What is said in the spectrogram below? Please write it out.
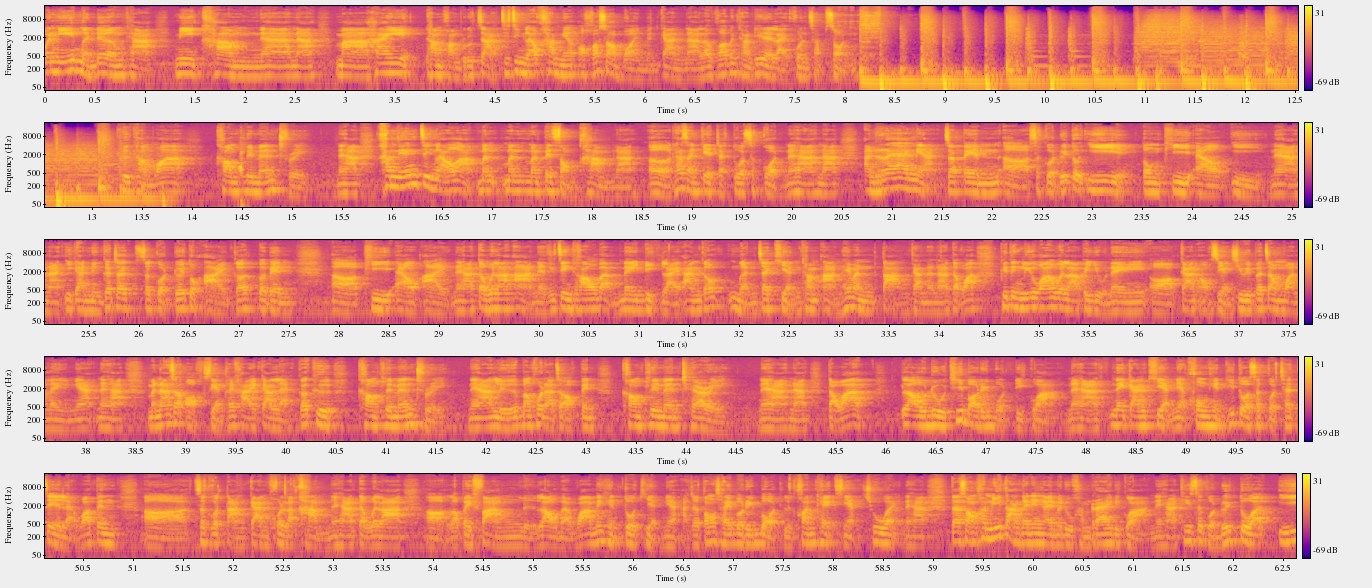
วันนี้เหมือนเดิมค่ะ มีคำนะนะมาให้ทำความรู้จักจริงๆแล้วคำนี้ออกข้อสอบบ่อยเหมือนกันนะแล้วก็เป็นคำที่หลาย ๆ คนสับสนคือคำว่า complimentary นะฮะคำนี้จริงๆแล้วอะมันมันมันเป็นสองคำนะเออถ้าสังเกตจากตัวสะกดนะฮะนะอันแรกเนี่ยจะเป็นเอ่อสะกดด้วยตัว e ตรง p l e นะฮะนะอีกอันหนึ่งก็จะสะกดด้วยตัว i ก็เป็นเอ่อ p l i นะฮะแต่เวลาอ่านเนี่ยจริงๆเขาแบบในดิกหลายอันก็เหมือนจะเขียนคำอ่านให้มันต่างกันนะนะแต่ว่าพี่ติงรู้ว่าเวลาไปอยู่ในเออการออกเสียงชีวิตประจำวันอะไรอย่างเงี้ยนะฮะมันน่าจะออกเสียงคล้ายๆกันแหละก็คือ complimentary นะฮะหรือบางคนอาจจะออกเป็น complementary นะฮะนะแต่ว่าเราดูที่บริบทดีกว่านะฮะในการเขียนเนี่ยคงเห็นที่ตัวสะกดชัดเจนแหละว่าเป็นสะกดต่างกันคนละคำนะฮะแต่เวลาเราไปฟังหรือเราแบบว่าไม่เห็นตัวเขียนเนี่ยอาจจะต้องใช้บริบทหรือ context เนี่ยช่วยนะฮะแต่สองคำนี้ต่างกันยังไงมาดูคำแรกดีกว่านะฮะที่สะกดด้วยตัว e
